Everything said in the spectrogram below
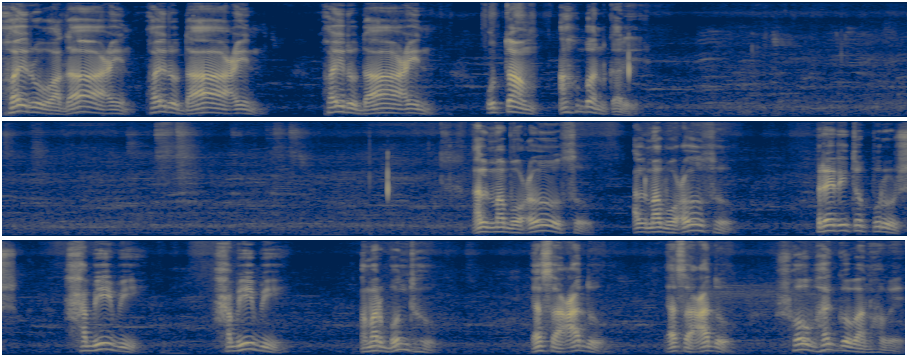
খয়রু আদা আইন খয়রু দা আইন খয়রু দা আইন উত্তম আহ্বানকারী। আল মাবউস আল মাবউস প্রেরিত পুরুষ, হাবিবি হাবিবি, আমার বন্ধু এসা আদু এসা আদু সৌভাগ্যবান হবে।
